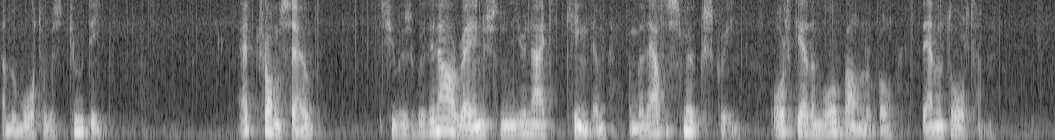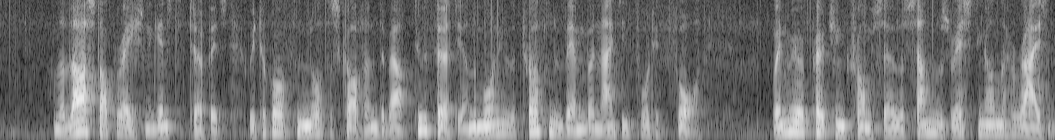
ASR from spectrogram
and the water was too deep. At Tromso, she was within our range from the United Kingdom and without a smoke screen altogether more vulnerable than at Alten. On the last operation against the Tirpitz, we took off from the north of Scotland about 2.30 on the morning of the 12th of November 1944. When we were approaching Tromso, the sun was resting on the horizon,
